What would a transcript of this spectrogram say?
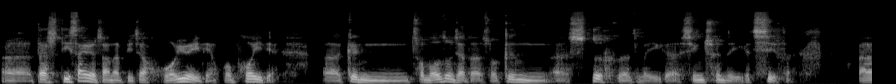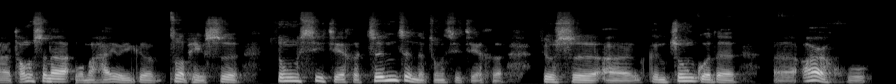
呃，但是第三乐章呢比较活跃一点，活泼一点，呃，更从某种角度来说更呃适合这么一个新春的一个气氛，呃，同时呢，我们还有一个作品是中西结合，真正的中西结合，就是呃跟中国的呃二胡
